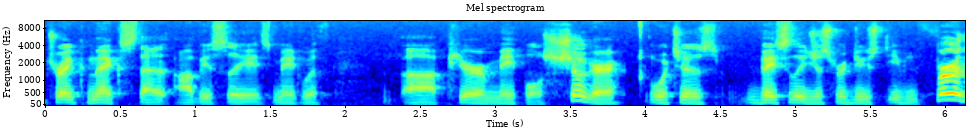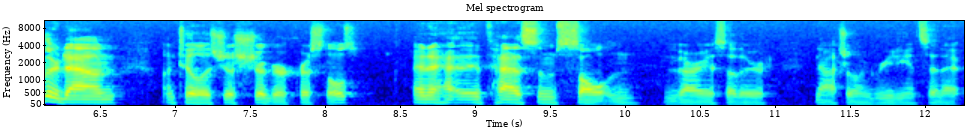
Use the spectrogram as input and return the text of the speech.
drink mix that obviously is made with uh, pure maple sugar, which is basically just reduced even further down until it's just sugar crystals. And it, ha it has some salt and various other natural ingredients in it.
